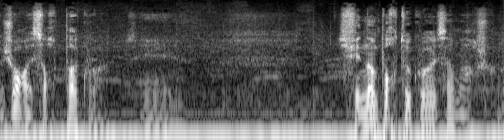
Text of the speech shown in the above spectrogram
Le joueur il sort pas quoi. Il fait n'importe quoi et ça marche quoi.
